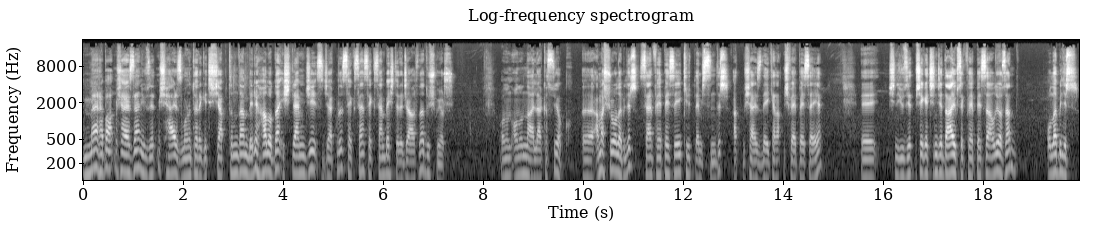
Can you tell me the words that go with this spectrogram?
Merhaba 60 Hz'den 170 Hz monitöre geçiş yaptığımdan beri Halo'da işlemci sıcaklığı 80-85 derece altına düşmüyor. Onun onunla alakası yok. Ee, ama şu olabilir. Sen FPS'yi kilitlemişsindir 60 Hz'deyken 60 FPS'ye. Ee, şimdi 170'e geçince daha yüksek FPS alıyorsan olabilir.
